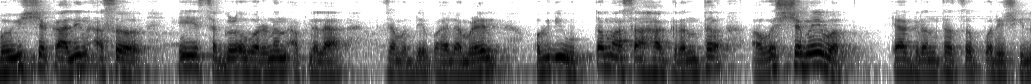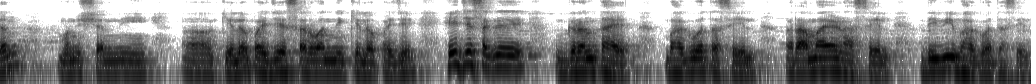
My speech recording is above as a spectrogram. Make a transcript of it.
भविष्यकालीन असं हे सगळं वर्णन आपल्याला त्याच्यामध्ये पाहायला मिळेल. अगदी उत्तम असा हा ग्रंथ अवश्यमेव या ग्रंथाचं परिशीलन मनुष्यांनी केलं पाहिजे सर्वांनी केलं पाहिजे. हे जे सगळे ग्रंथ आहेत भागवत असेल रामायण असेल देवी भागवत असेल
